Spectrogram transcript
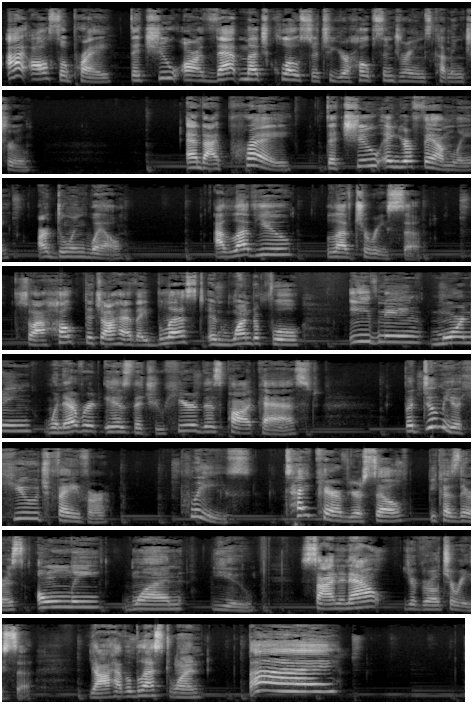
I also pray that you are that much closer to your hopes and dreams coming true. And I pray that you and your family are doing well. I love you Love Teresa. So I hope that y'all have a blessed and wonderful evening, morning, whenever it is that you hear this podcast. But do me a huge favor. Please take care of yourself because there is only one you. Signing out, your girl Teresa. Y'all have a blessed one. Bye.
